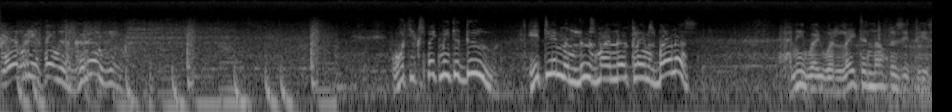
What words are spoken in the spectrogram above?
Everything's gravy. What do you expect me to do? Hit him and lose my no claims bonus? Anyway, we're late enough as it is.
